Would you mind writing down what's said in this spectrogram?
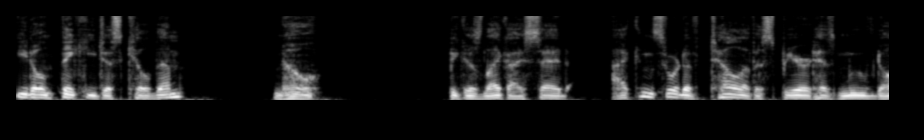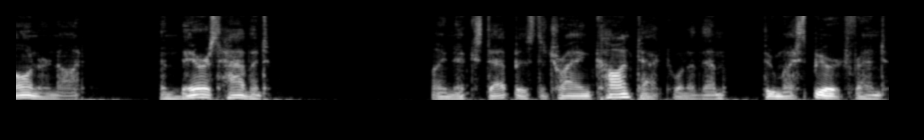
You don't think he just killed them? No. Because, like I said, I can sort of tell if a spirit has moved on or not, and theirs haven't. My next step is to try and contact one of them through my spirit friend.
